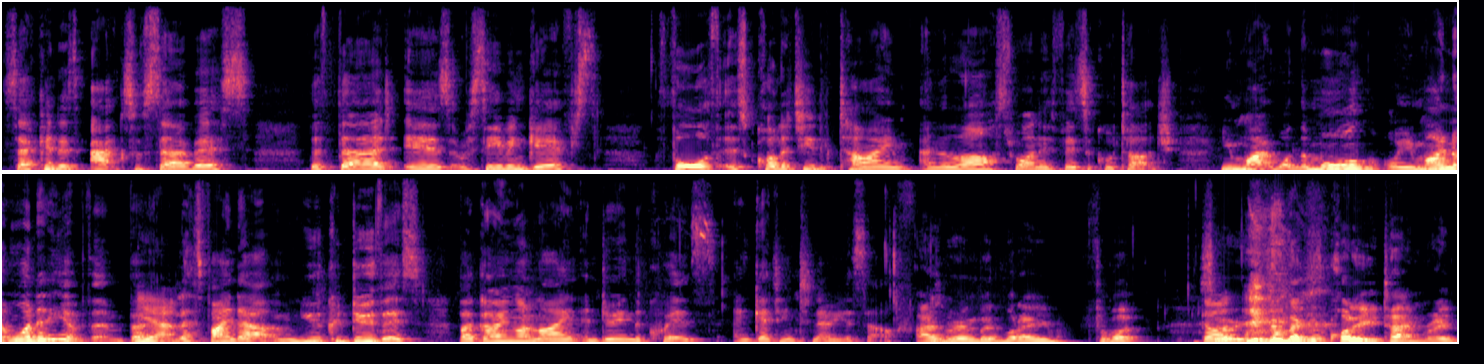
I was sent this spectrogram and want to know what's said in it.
second is acts of service, the third is receiving gifts, fourth is quality time, and the last one is physical touch. You might want them all, or you might not want any of them, but Yeah. let's find out. And you could do this by going online and doing the quiz and getting to know yourself. I remembered what I forgot. Go so even like with quality time, right?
